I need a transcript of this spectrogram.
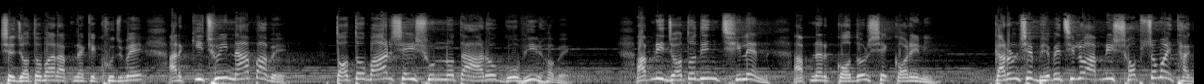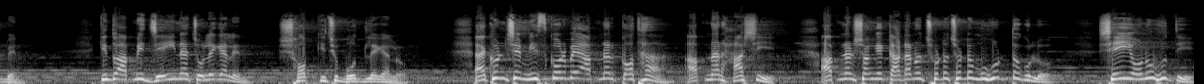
সে যতবার আপনাকে খুঁজবে আর কিছুই না পাবে, ততবার সেই শূন্যতা আরও গভীর হবে। আপনি যতদিন ছিলেন, আপনার কদর সে করেনি, কারণ সে ভেবেছিল আপনি সবসময় থাকবেন। কিন্তু আপনি যেই না চলে গেলেন, সব কিছু বদলে গেল। এখন সে মিস করবে আপনার কথা, আপনার হাসি, আপনার সঙ্গে কাটানো ছোট ছোট মুহূর্তগুলো, সেই অনুভূতি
